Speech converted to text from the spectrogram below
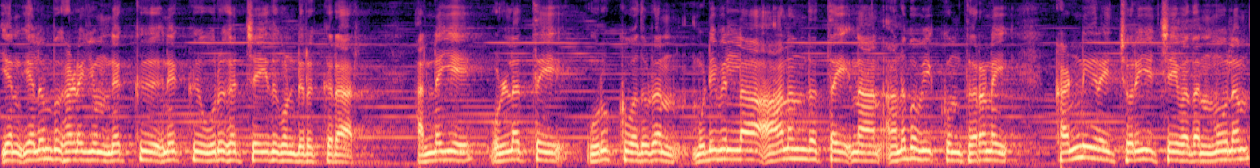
என் எலும்புகளையும் நெக்கு நெக்கு உருகச் செய்து கொண்டிருக்கிறார். அன்னையே உள்ளத்தை உருக்குவதுடன் முடிவில்லா ஆனந்தத்தை நான் அனுபவிக்கும் திறனை கண்ணீரைச் சொரியச் செய்வதன் மூலம்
